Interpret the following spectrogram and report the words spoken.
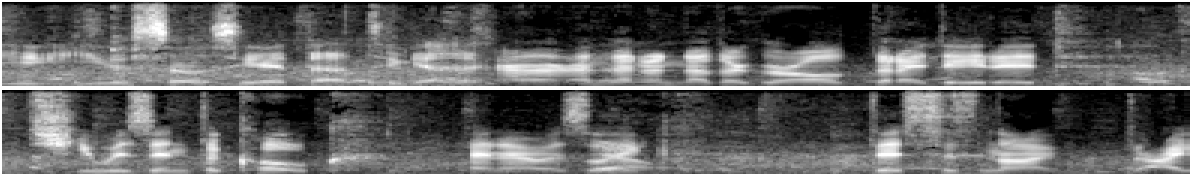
you, you associate that together. Uh, and then another girl that I dated, she was into coke, and I was Yeah. like, "This is not. I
